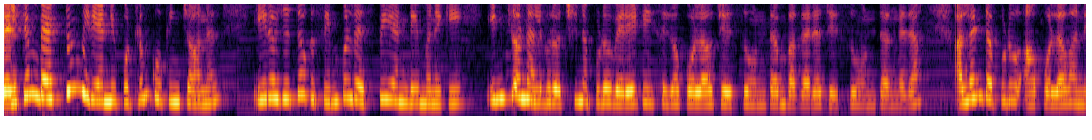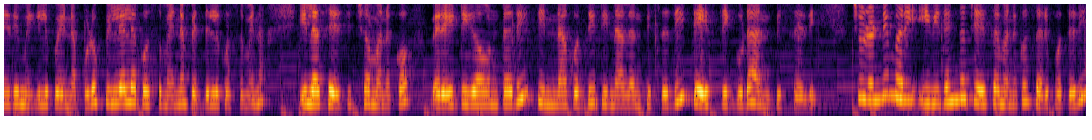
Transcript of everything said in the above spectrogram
వెల్కమ్ బ్యాక్ టు బిర్యానీ పొట్లం కుకింగ్ ఛానల్. ఈరోజైతే ఒక సింపుల్ రెసిపీ అండి మనకి. ఇంట్లో నలుగురు వచ్చినప్పుడు వెరైటీస్గా పులావ్ చేస్తూ ఉంటాం బగారా చేస్తూ ఉంటాం కదా. అలాంటప్పుడు ఆ పులావ్ అనేది మిగిలిపోయినప్పుడు పిల్లల కోసమైనా పెద్దల కోసమైనా ఇలా చేసిచ్చామనుకో వెరైటీగా ఉంటుంది తిన్నా కొద్దీ తినాలనిపిస్తుంది టేస్టీ కూడా అనిపిస్తుంది. చూడండి మరి ఈ విధంగా చేసామనుకో సరిపోతుంది.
